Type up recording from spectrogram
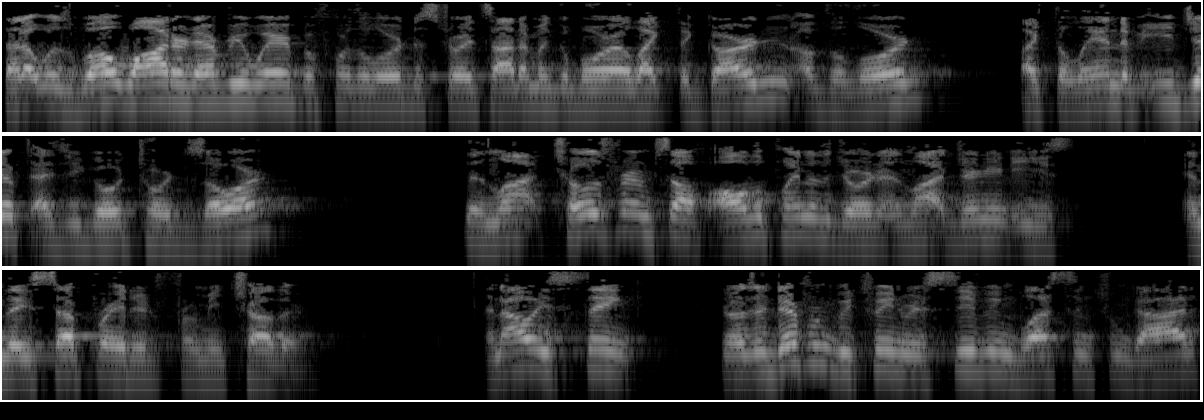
that it was well watered everywhere before the Lord destroyed Sodom and Gomorrah, like the garden of the Lord, like the land of Egypt as you go toward Zoar. Then Lot chose for himself all the plain of the Jordan, and Lot journeyed east, and they separated from each other. And I always think, you know, there's a difference between receiving blessings from God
